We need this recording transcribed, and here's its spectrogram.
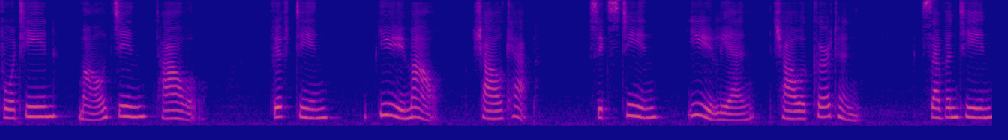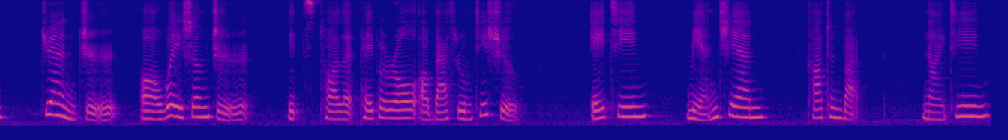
14. 毛巾 towel 15. 浴帽 shower cap 16. 浴帘 shower curtain 17. 卷纸 or 卫生纸 it's toilet paper roll or bathroom tissue 18. 棉签 cotton bud 19.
